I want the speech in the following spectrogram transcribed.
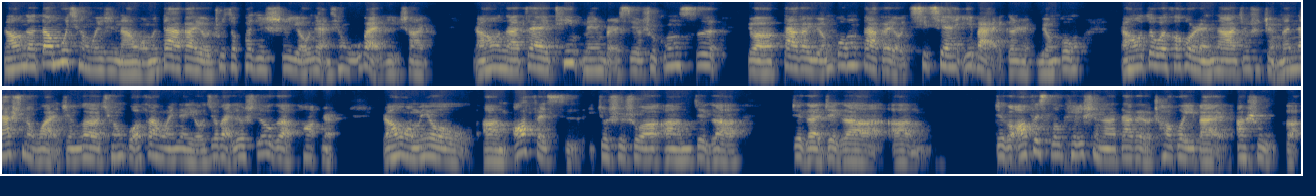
然后呢，到目前为止呢，我们大概有注册会计师有两千五百例以上。然后呢，在 team members 也是公司有大概员工大概有七千一百个人员工。然后作为合伙人呢，就是整个 national wide 整个全国范围内有九百六十六个 partner。然后我们有嗯 office，就是说嗯这个这个这个嗯这个 office location 呢，大概有超过一百二十五个。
